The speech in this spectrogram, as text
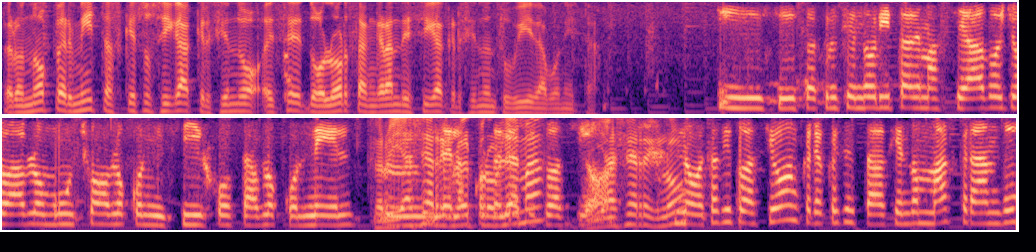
Pero no permitas que eso siga creciendo, ese dolor tan grande siga creciendo en tu vida, bonita. Y sí, está creciendo ahorita demasiado. Yo hablo mucho, hablo con mis hijos, hablo con él. ¿Pero ya mm, se de arregló el problema? ¿Ya se arregló? No, esa situación creo que se está haciendo más grande.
